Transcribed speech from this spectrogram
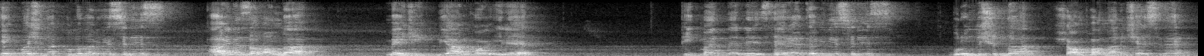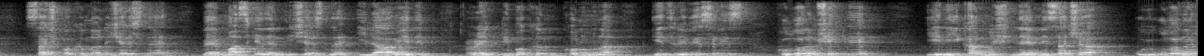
tek başına kullanabilirsiniz. Aynı zamanda Magic Bianco ile pigmentlerini seyreltebilirsiniz. Bunun dışında şampuanların içerisine, saç bakımlarının içerisine ve maskelerin içerisine ilave edip renkli bakım konumuna getirebilirsiniz. Kullanım şekli yeni yıkanmış nemli saça uygulanır.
